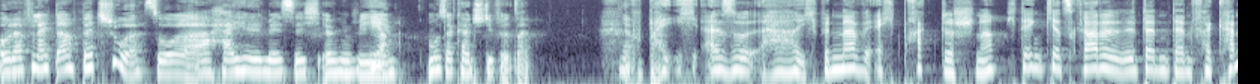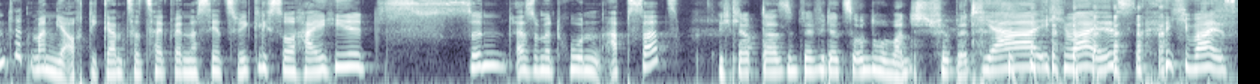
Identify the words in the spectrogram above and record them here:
Oder vielleicht auch Bettschuhe, so äh, High-Heel-mäßig irgendwie. Ja. Muss ja kein Stiefel sein. Wobei ich, also, ich bin da echt praktisch, ne? Ich denke jetzt gerade, dann, dann verkantet man ja auch die ganze Zeit, wenn das jetzt wirklich so High Heels sind, also mit hohem Absatz. Ich glaube, da sind wir wieder zu unromantisch für Bett. Ja, ich weiß, ich weiß.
